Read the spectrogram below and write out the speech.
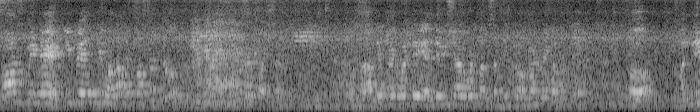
ట్రాన్స్మిటెడ్ ఇవేంటి one of percent percent sir చెప్పినటువంటి అన్ని విషయాలు కూడా మన సబ్జెక్ట్లో ఉన్నట్టువే కాబట్టి. సో ఇవన్నీ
